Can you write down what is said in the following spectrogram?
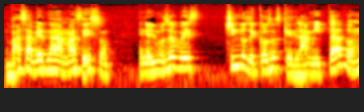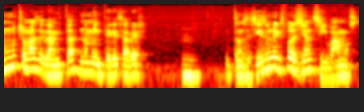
vas a ver nada más eso. En el museo ves chingos de cosas que la mitad o mucho más de la mitad no me interesa ver. Ujú. Entonces, si es una exposición, sí vamos.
